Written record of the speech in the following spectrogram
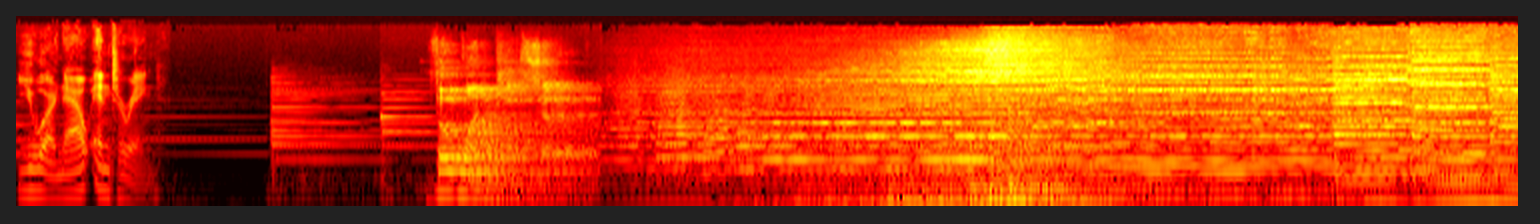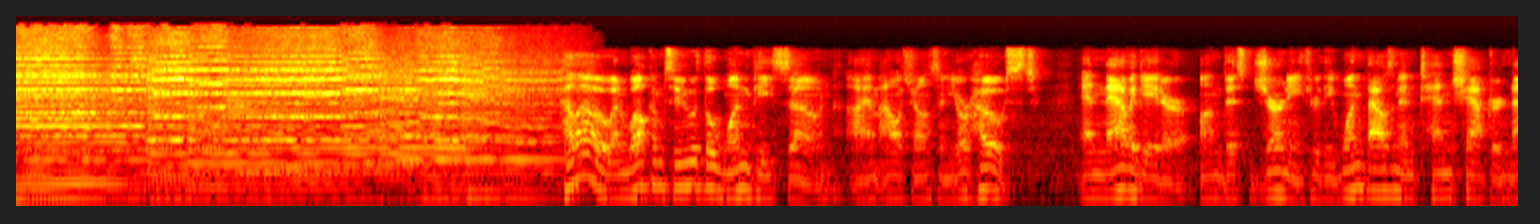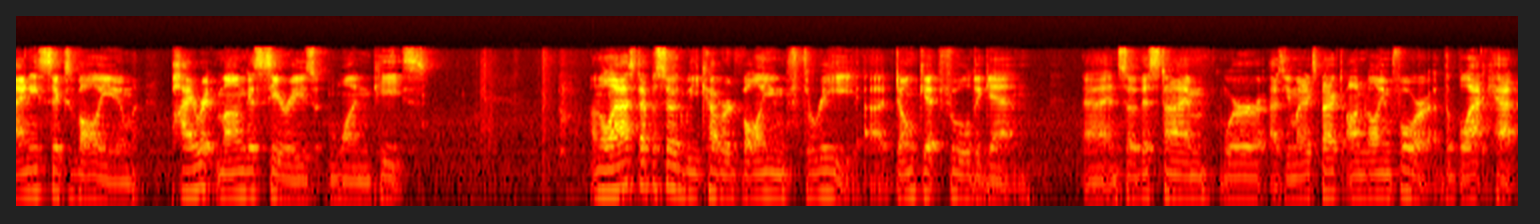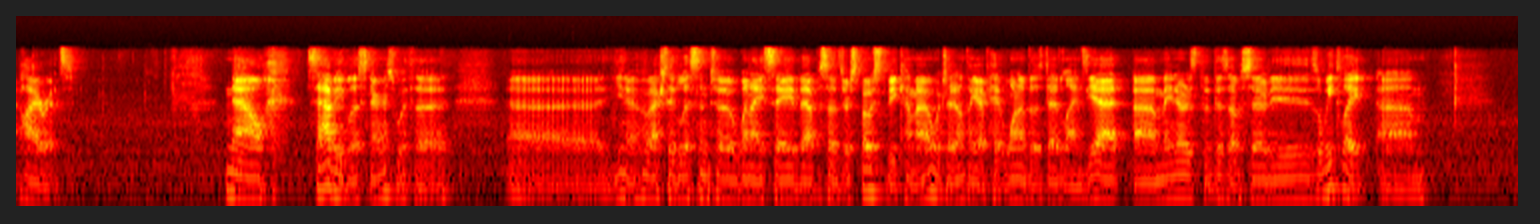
You are now entering The One Piece Zone. Hello, and welcome to the One Piece Zone. I am Alex Johnson, your host and navigator on this journey through the 1010 chapter 96 volume pirate manga series One Piece. On the last episode, we covered volume 3, uh, Don't Get Fooled Again. Uh, and so this time, we're, as you might expect, on volume 4, The Black Cat Pirates. Now, savvy listeners with a uh, you know, who actually listen to when I say the episodes are supposed to be come out, which I don't think I've hit one of those deadlines yet, uh, may notice that this episode is a week late, um,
